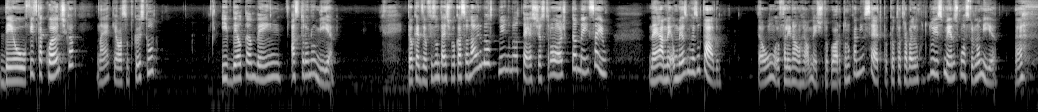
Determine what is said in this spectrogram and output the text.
Deu física quântica, né, que é o assunto que eu estudo. E deu também astronomia. Então, quer dizer, eu fiz um teste vocacional e no meu, e no meu teste astrológico também saiu, né, o mesmo resultado. Então, eu falei, não, realmente, agora eu tô no caminho certo, porque eu tô trabalhando com tudo isso, menos com astronomia, né?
